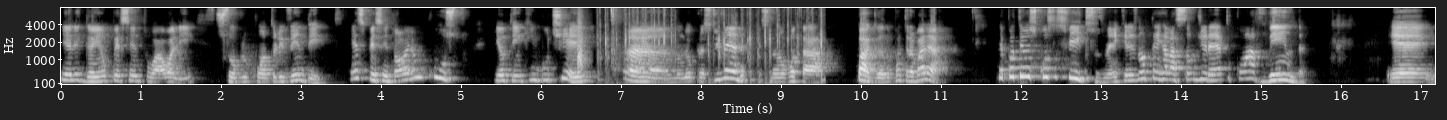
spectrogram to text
E ele ganha um percentual ali sobre o quanto ele vender. Esse percentual é um custo. E eu tenho que embutir ele ah, no meu preço de venda, porque senão eu vou estar pagando para trabalhar. Depois tem os custos fixos, né, que eles não têm relação direta com a venda. É,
